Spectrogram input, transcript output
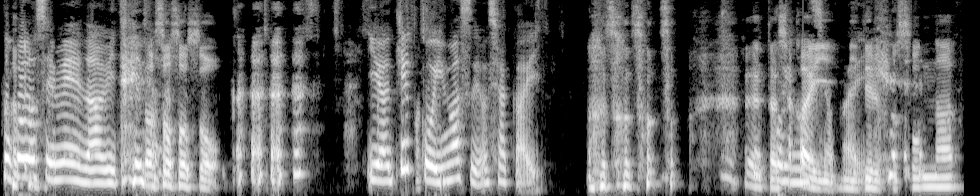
心しめえな、みたいた。なあ。そうそうそう。いや、結構いますよ、社会。あ そうそうそう。社会に出るとそんな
